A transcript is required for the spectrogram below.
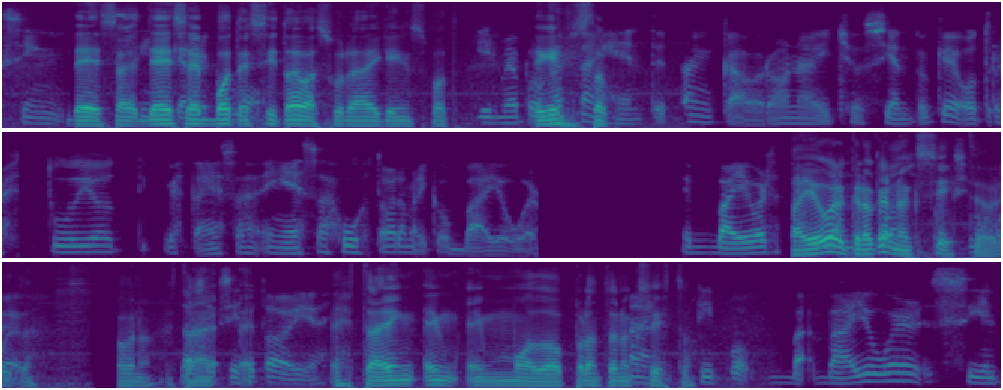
sin de, esa- de ese botecito de basura de GameSpot. irme por de una tangente tan cabrona, dicho. Siento que otro estudio está en esa, en esa justo ahora, marico, BioWare. Eh, BioWare, BioWare creo que no existe ahorita. juego. Bueno, No, está, existe eh, todavía. está en, en, en modo pronto no Man, existo. tipo, BioWare, si el,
